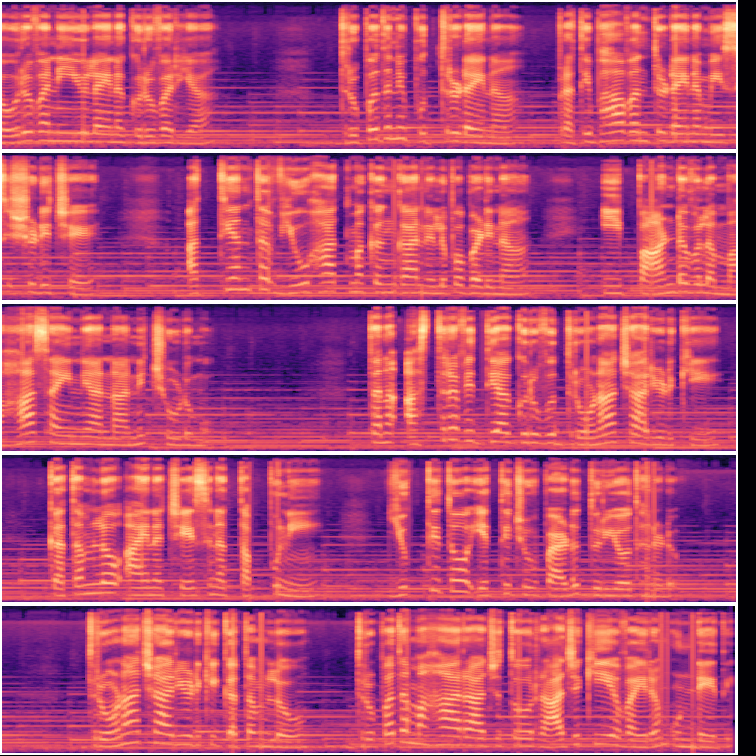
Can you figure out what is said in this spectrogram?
గౌరవనీయులైన గురువర్య ద్రుపదుని పుత్రుడైన ప్రతిభావంతుడైన మీ శిష్యుడిచే అత్యంత వ్యూహాత్మకంగా నిలుపబడిన ఈ పాండవుల మహాసైన్యాన్నాన్ని చూడుము. తన అస్త్రవిద్యా గురువు ద్రోణాచార్యుడికి గతంలో ఆయన చేసిన తప్పుని యుక్తితో ఎత్తిచూపాడు దుర్యోధనుడు. ద్రోణాచార్యుడికి గతంలో ద్రుపద మహారాజుతో రాజకీయ వైరం ఉండేది.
